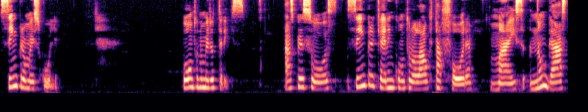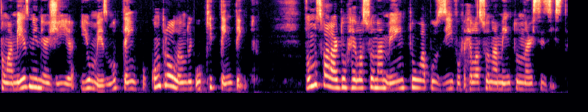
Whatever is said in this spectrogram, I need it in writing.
Sempre é uma escolha. Ponto número 3. As pessoas sempre querem controlar o que está fora, mas não gastam a mesma energia e o mesmo tempo controlando o que tem dentro. Vamos falar do relacionamento abusivo, relacionamento narcisista.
